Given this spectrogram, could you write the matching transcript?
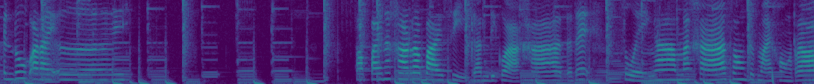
เป็นรูปอะไรเอ่ย ต่อไปนะคะระบายสีกันดีกว่าค่ะ จะได้สวยงามนะคะ ซองจดหมายของเรา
